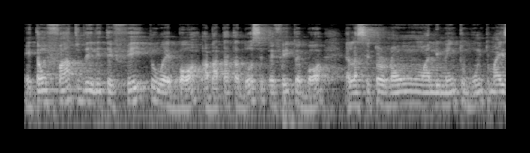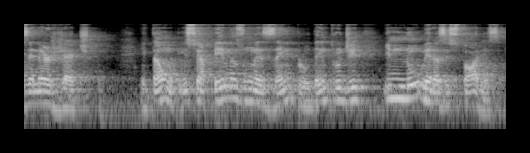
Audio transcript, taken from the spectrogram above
Então, o fato dele ter feito o ebó, a batata doce ter feito o ebó, ela se tornou um alimento muito mais energético. Então, isso é apenas um exemplo dentro de inúmeras histórias.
